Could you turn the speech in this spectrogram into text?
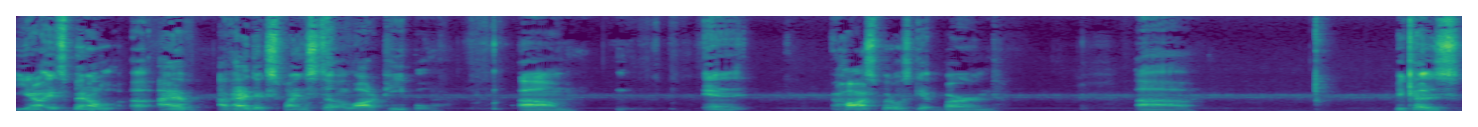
you know, it's been a. Uh, I have I've had to explain this to a lot of people. Um, and hospitals get burned. Uh, because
